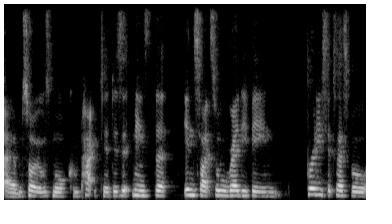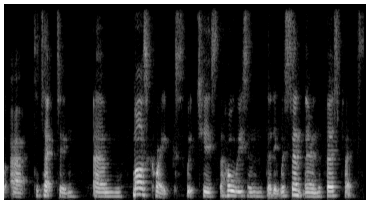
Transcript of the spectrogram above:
um, soil is more compacted is it means that Insight's already been pretty successful at detecting um, Mars quakes, which is the whole reason that it was sent there in the first place.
